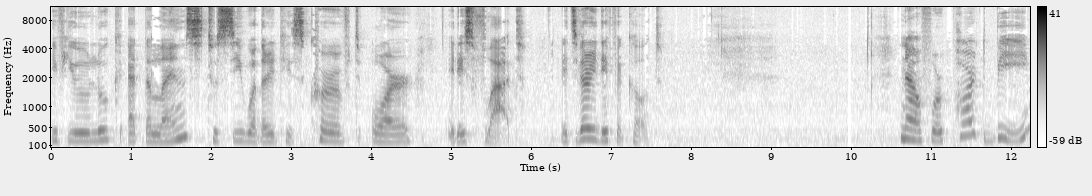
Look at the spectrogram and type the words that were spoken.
if you look at the lens to see whether it is curved or it is flat. It's very difficult. Now for part B,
